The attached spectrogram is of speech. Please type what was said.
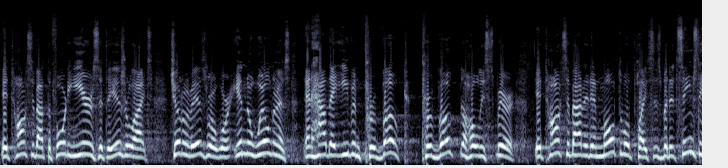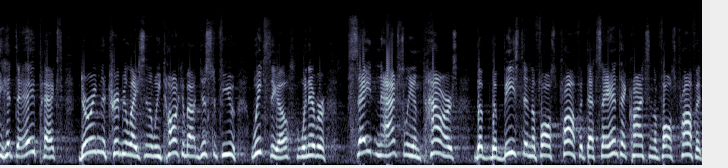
it talks about the 40 years that the Israelites, children of Israel, were in the wilderness and how they even provoked provoked the Holy Spirit. It talks about it in multiple places, but it seems to hit the apex during the tribulation that we talked about just a few weeks ago, whenever Satan actually empowers the, the beast and the false prophet, that's the Antichrist and the false prophet,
